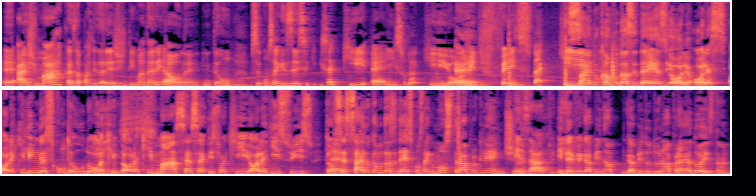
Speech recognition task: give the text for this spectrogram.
É, as marcas, a partir dali, a gente tem material, né? Então, você consegue dizer, isso aqui, isso aqui é isso daqui, ó. É. A gente fez isso daqui. Sai do campo das ideias e olha, olha, olha que lindo esse conteúdo, olha que, olha que massa essa, isso aqui, olha que isso, isso. Então É. você sai do campo das ideias e consegue mostrar pro cliente, né? Exato. E, E- teve Gabi, na, Gabi Dudu na Praia 2, né?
